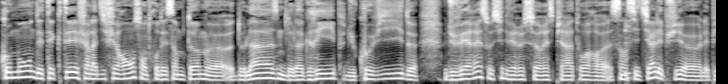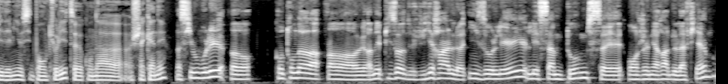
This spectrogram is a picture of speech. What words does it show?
comment détecter et faire la différence entre des symptômes de l'asthme, de la grippe, du Covid, du VRS aussi, le virus respiratoire syncytial, et puis l'épidémie aussi de bronchiolite qu'on a chaque année? Bah, si vous voulez, quand on a un, épisode viral isolé, les symptômes, c'est en général de la fièvre,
